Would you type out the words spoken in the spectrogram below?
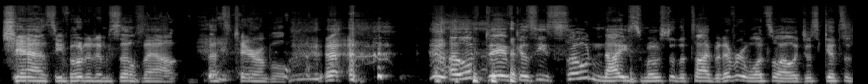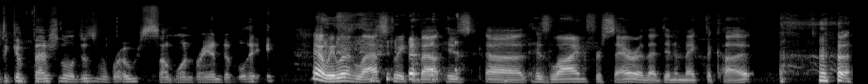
Chaz, he voted himself out. That's terrible." I love Dave because he's so nice most of the time, but every once in a while he just gets into confessional and just roasts someone randomly. Yeah, we learned last week about his uh, his line for Sarah that didn't make the cut.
